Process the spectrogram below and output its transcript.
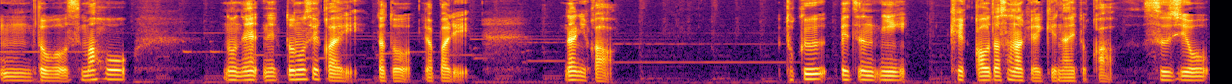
うんと、スマホのね、ネットの世界だと、やっぱり何か特別に結果を出さなきゃいけないとか、数字を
